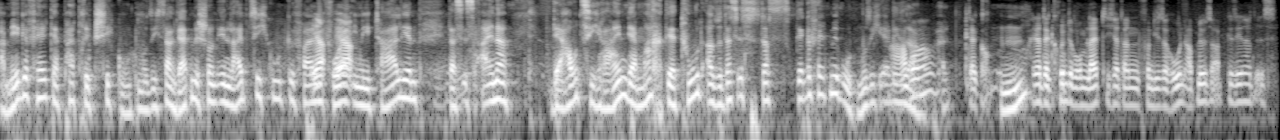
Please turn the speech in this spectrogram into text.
Aber mir gefällt der Patrick Schick gut, muss ich sagen. Der hat mir schon in Leipzig gut gefallen, ja, vorher in Italien. Das ist einer, der haut sich rein, der macht, der tut. Also das ist, das, der gefällt mir gut, muss ich ehrlich Aber sagen. Der, hm? Einer der Gründe, warum Leipzig ja dann von dieser hohen Ablöse abgesehen hat, ist,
